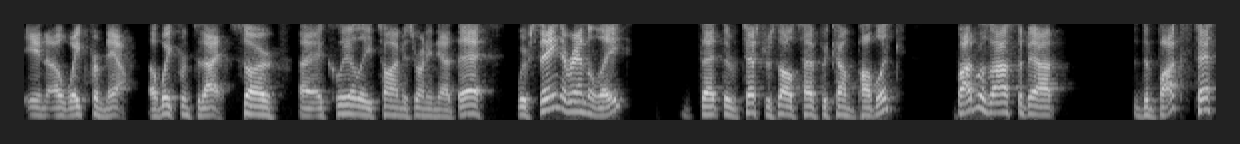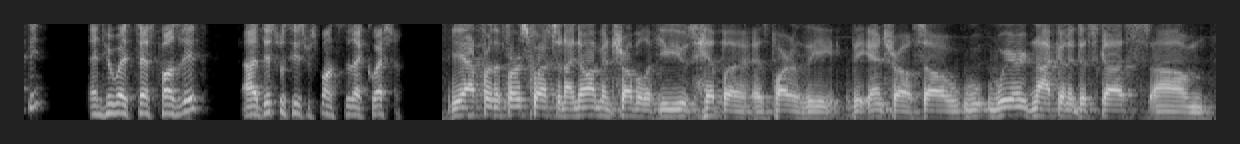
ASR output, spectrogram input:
in a week from now, a week from today. So uh, clearly, time is running out there. We've seen around the league that the test results have become public. Bud was asked about the Bucks testing and who has test positive. Uh, this was his response to that question. Yeah, for the first question, I know I'm in trouble if you use HIPAA as part of the, the intro. So we're not going to discuss, um,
